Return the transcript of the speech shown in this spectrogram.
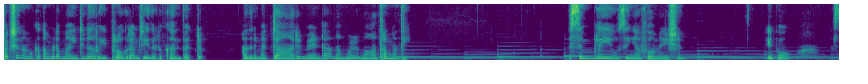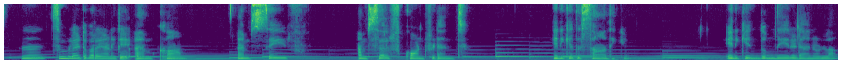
പക്ഷെ നമുക്ക് നമ്മുടെ മൈൻഡിനെ റീപ്രോഗ്രാം ചെയ്തെടുക്കാൻ പറ്റും. അതിന് മറ്റാരും വേണ്ട നമ്മൾ മാത്രം മതി. സിംപ്ലി യൂസിങ് അഫർമേഷൻ ഇപ്പോൾ സിമ്പിളായിട്ട് പറയുകയാണെങ്കിൽ I'm calm I'm safe I'm self confident എനിക്കത് സാധിക്കും. എനിക്കെന്തും നേരിടാനുള്ള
